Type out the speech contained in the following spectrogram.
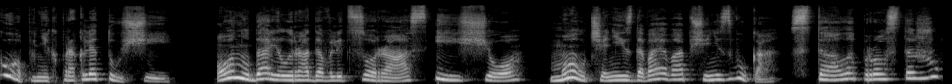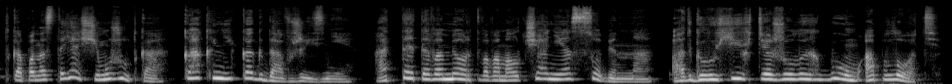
Гопник проклятущий! Он ударил Рада в лицо раз и еще, молча, не издавая вообще ни звука. Стало просто жутко, по-настоящему жутко, как никогда в жизни. От этого мертвого молчания особенно. От глухих тяжелых бум о плоть.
